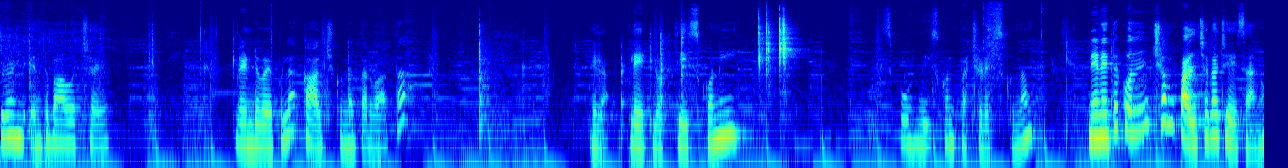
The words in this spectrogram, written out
చూడండి ఎంత బాగా వచ్చాయో. రెండు వైపులా కాల్చుకున్న తర్వాత ఇలా ప్లేట్లోకి తీసుకొని స్పూన్ తీసుకొని పచ్చడి వేసుకుందాం. నేనైతే కొంచెం పల్చగా చేశాను.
